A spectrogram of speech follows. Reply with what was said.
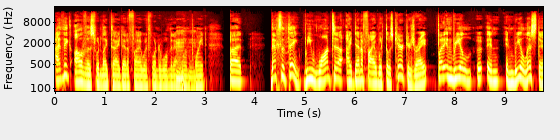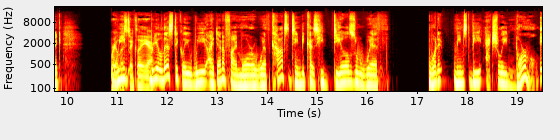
I think all of us would like to identify with Wonder Woman at one Mhm. point, but that's the thing. We want to identify with those characters, right? But in real, in in realistic, we- realistically, yeah. realistically, we identify more with Constantine because he deals with what it means to be actually normal or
